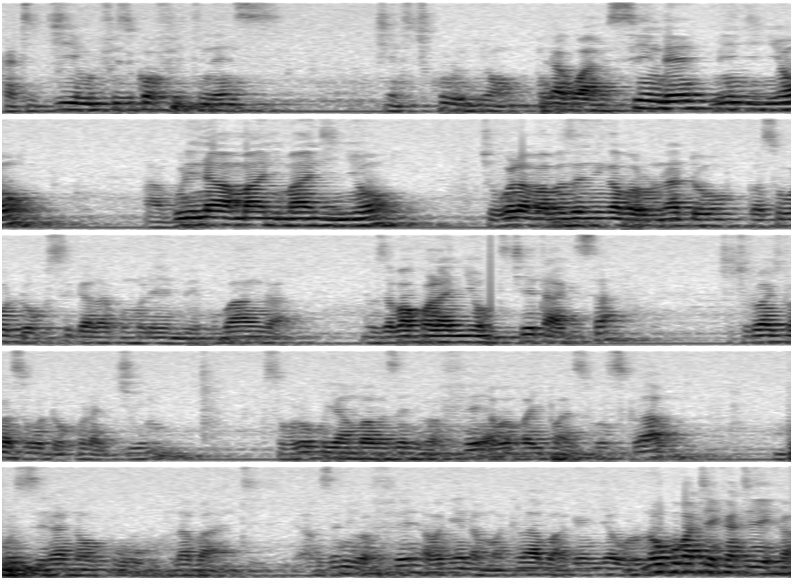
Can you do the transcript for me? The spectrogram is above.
kati gym physical fitness kintu kikulu nnyo. Omupiira gwa misinde mingi nnyo gulina amaanyi mangi nnyo. Kyobalaba abazanyi nga baronaldo basobodde okusigala ku mulembe kubanga ndoza bakola nnyo. Tikyetagisa kikilwaki twasobodde okukola gym? Tusobole okuyamba abazanyi baffe aba vipers sports club mpozi era n'okulaba nti abazanyi baffe abagenda mu maklabu ag'enjawulo n'okubateekateeka.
